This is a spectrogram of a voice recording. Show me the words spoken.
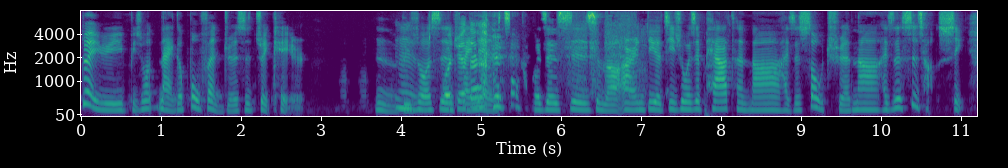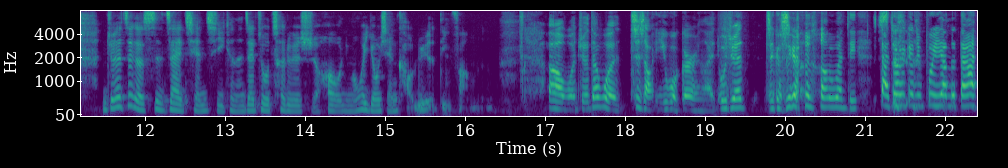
对于比如说哪个部分你觉得是最 care？嗯，比如说是 finance 或者是什么 R&D 的技术，或是 pattern 啊，还是授权啊，还是市场性？你觉得这个是在前期可能在做策略的时候，你们会优先考虑的地方呢？啊、呃，我觉得我至少以我个人来，我觉得这个是个很好的问题。大家会根据不一样的答案，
